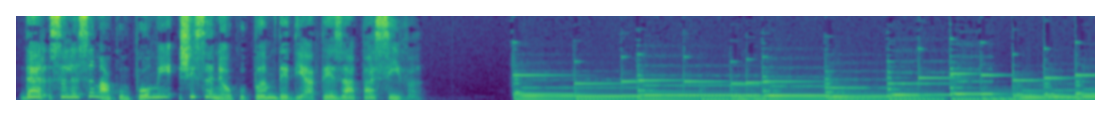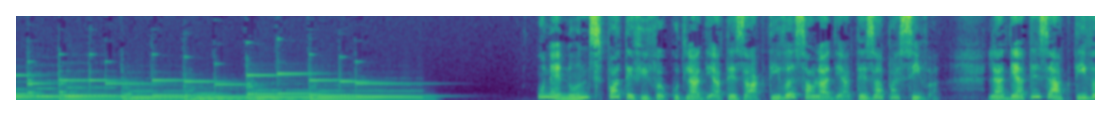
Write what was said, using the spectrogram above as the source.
Dar să lăsăm acum pomii și să ne ocupăm de diateza pasivă. Un enunț poate fi făcut la diateza activă sau la diateza pasivă. La diateza activă,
